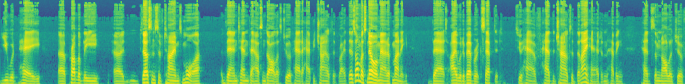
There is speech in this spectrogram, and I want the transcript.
you would pay uh, probably uh, dozens of times more than $10,000 to have had a happy childhood, right? There's almost no amount of money that I would have ever accepted to have had the childhood that I had and having had some knowledge of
